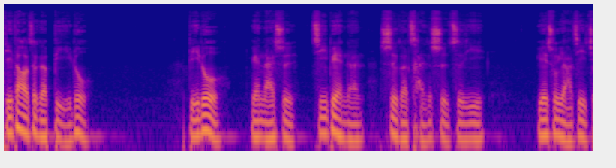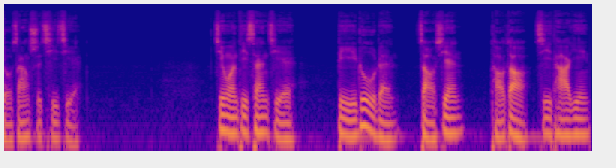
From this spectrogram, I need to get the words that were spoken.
提到这个比录，比录原来是基遍人四个城市之一。约书亚记九章十七节，经文第三节，比录人早先逃到基他因。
